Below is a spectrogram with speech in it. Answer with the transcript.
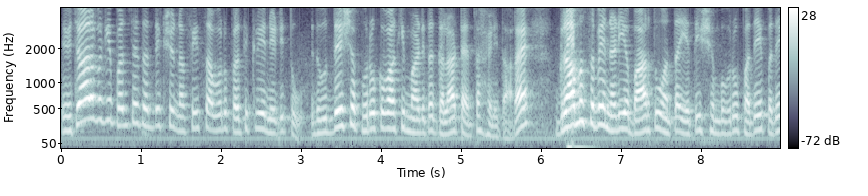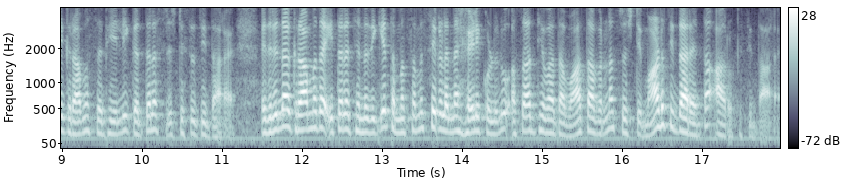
ಈ ವಿಚಾರ ಬಗ್ಗೆ ಪಂಚಾಯತ್ ಅಧ್ಯಕ್ಷ ನಫೀಸಾ ಅವರು ಪ್ರತಿಕ್ರಿಯೆ ನೀಡಿದ್ದು, ಇದು ಉದ್ದೇಶಪೂರ್ವಕವಾಗಿ ಮಾಡಿದ ಗಲಾಟೆ ಅಂತ ಹೇಳಿದ್ದಾರೆ. ಗ್ರಾಮಸಭೆ ನಡೆಯಬಾರದು ಅಂತ ಯತೀಶ್ ಎಂಬುವರು ಪದೇ ಪದೇ ಗ್ರಾಮಸಭೆಯಲ್ಲಿ ಗದ್ದಲ ಸೃಷ್ಟಿಸುತ್ತಿದ್ದಾರೆ. ಇದರಿಂದ ಗ್ರಾಮದ ಇತರ ಜನರಿಗೆ ತಮ್ಮ ಸಮಸ್ಯೆಗಳನ್ನು ಹೇಳಿಕೊಳ್ಳಲು ಅಸಾಧ್ಯವಾದ ವಾತಾವರಣ ಸೃಷ್ಟಿ ಮಾಡುತ್ತಿದ್ದಾರೆ ಅಂತ ಆರೋಪಿಸಿದ್ದಾರೆ.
